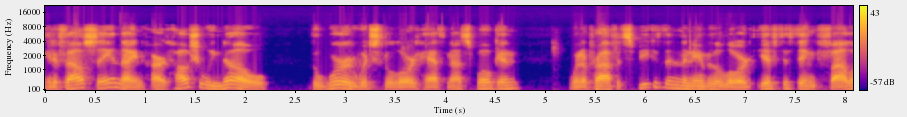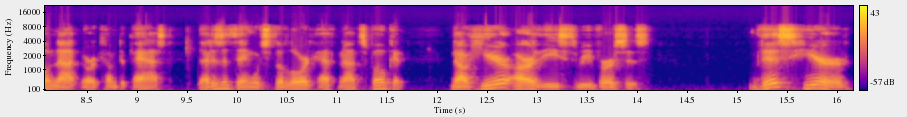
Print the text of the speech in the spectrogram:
And if thou say in thine heart, How shall we know the word which the Lord hath not spoken? When a prophet speaketh in the name of the Lord, if the thing follow not nor come to pass, that is a thing which the Lord hath not spoken. Now, here are these three verses. This here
